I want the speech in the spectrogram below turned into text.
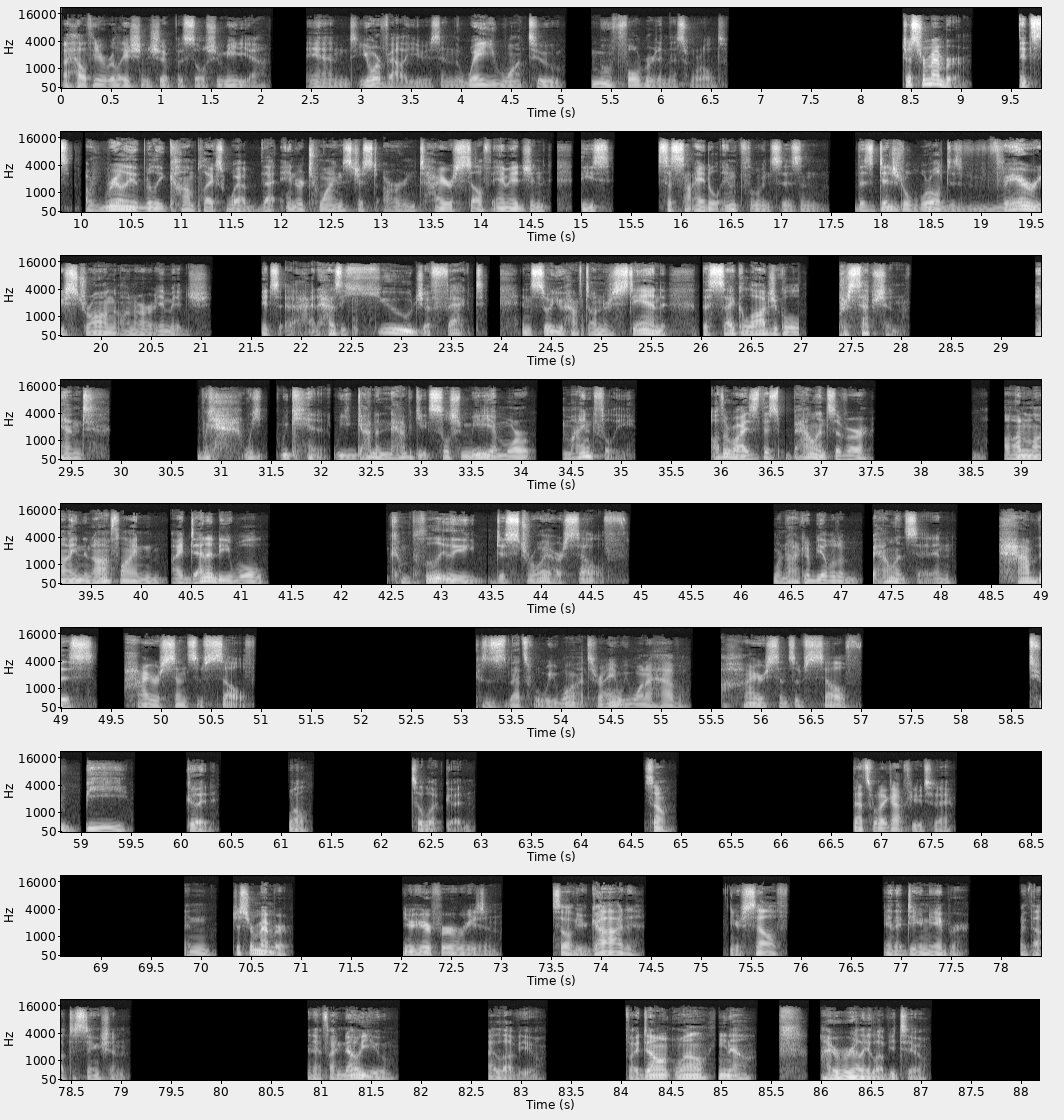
a healthier relationship with social media and your values and the way you want to move forward in this world. Just remember, it's a really, really complex web that intertwines just our entire self image and these societal influences and this digital world is very strong on our image. It's, it has a huge effect. And so you have to understand the psychological perception. And we, we, we can't, we got to navigate social media more mindfully. Otherwise, this balance of our online and offline identity will completely destroy ourselves we're not going to be able to balance it and have this higher sense of self. Because that's what we want, right? We want to have a higher sense of self to be good. Well, to look good. So, that's what I got for you today. And just remember, you're here for a reason. So, love your God, yourself, and the dear neighbor without distinction. And if I know you, I love you. If I don't, well, you know, I really love you too.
